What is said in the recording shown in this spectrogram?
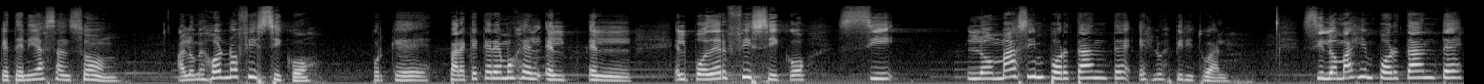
que tenía Sansón, a lo mejor no físico, porque ¿para qué queremos el, el poder físico si lo más importante es lo espiritual? si lo más importante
